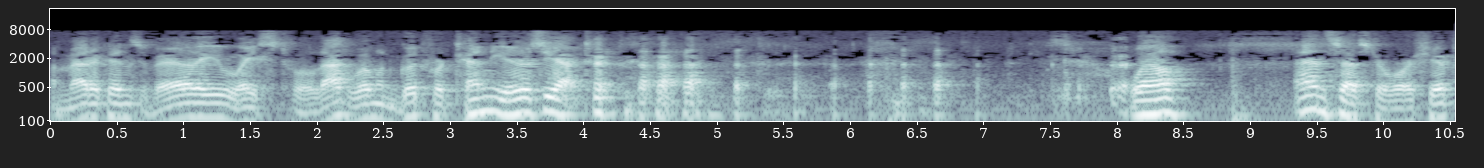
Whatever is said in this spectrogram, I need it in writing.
Americans very wasteful. That woman good for ten years yet. well, ancestor worship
